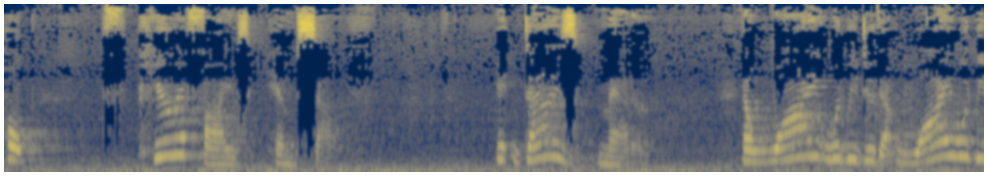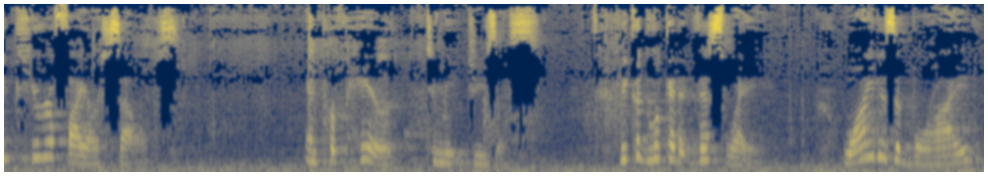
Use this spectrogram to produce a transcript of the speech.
hope purifies himself. It does matter. Now, why would we do that? Why would we purify ourselves and prepare to meet Jesus? We could look at it this way Why does a bride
